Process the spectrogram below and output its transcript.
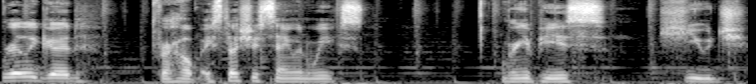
Really good for help, especially Sanguine Weeks. Ring of Peace, huge.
